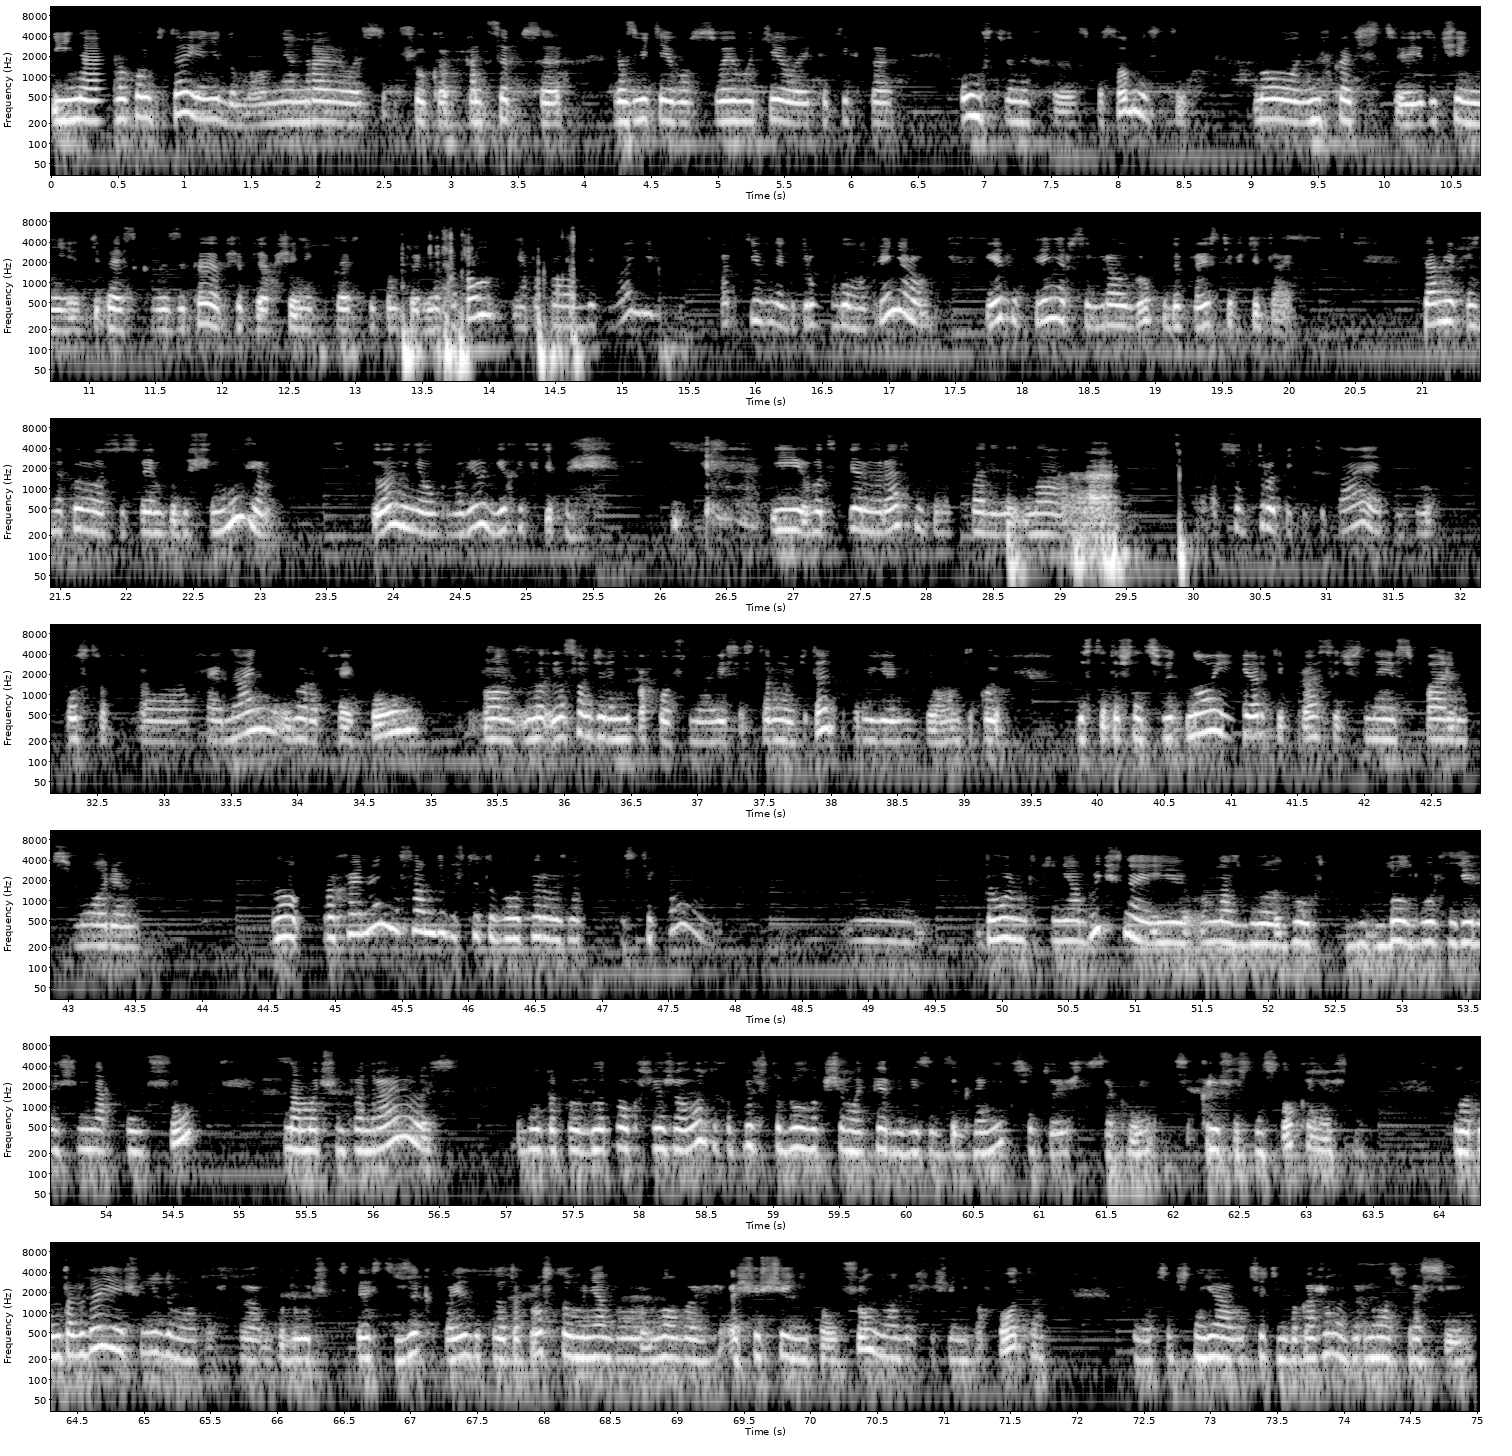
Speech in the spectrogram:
И ни о каком Китае я не думала. Мне нравилась ушу как концепция развития его своего тела и каких-то умственных э, способностей, но не в качестве изучения китайского языка и вообще приобщения к китайской культуре. Но потом я попала в летний лагерь спортивный к другому тренеру, и этот тренер собирал группу для поездки в Китай. Там я познакомилась со своим будущим мужем, и он меня уговорил ехать в Китай. И вот в первый раз мы попали на в субтропике Китая, это был остров э, Хайнань, город Хайкоу. Он на, самом деле не похож на весь остальной Китай, который я видела. Он такой достаточно цветной, яркий, красочный, с пальмой, с морем. Ну, про Хайнань, на самом деле, что это было первое знакомство с Китаем, довольно-таки необычно, и у нас было двух, был двухнедельный семинар по ушу. Нам очень понравилось. Это был такой глоток свежего воздуха, плюс это был вообще мой первый визит за границу, то есть так крышу снесло, конечно. Вот, но тогда я еще не думала, что я буду учить китайский язык и поеду куда-то. Просто у меня было много ощущений по ушу, много ощущений по фото. Вот, собственно, я вот с этим багажом вернулась в Россию.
